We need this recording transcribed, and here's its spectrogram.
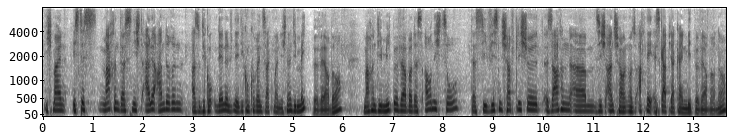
ich meine, ist es, machen das nicht alle anderen, also die, nee, nee, die Konkurrenz sagt man nicht, ne? die Mitbewerber, machen die Mitbewerber das auch nicht so, dass sie wissenschaftliche Sachen ähm, sich anschauen und so, ach nee, es gab ja keinen Mitbewerber, ne?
